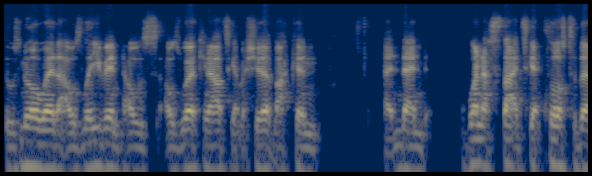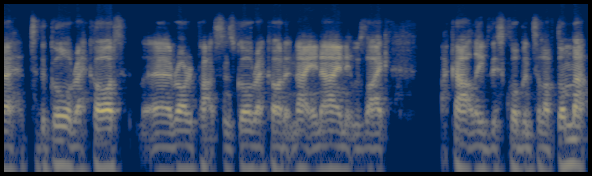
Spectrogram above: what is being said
there was no way that I was leaving. I was I was working hard to get my shirt back, and and then when I started to get close to the to the goal record, uh, Rory Patterson's goal record at 99, it was like I can't leave this club until I've done that.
